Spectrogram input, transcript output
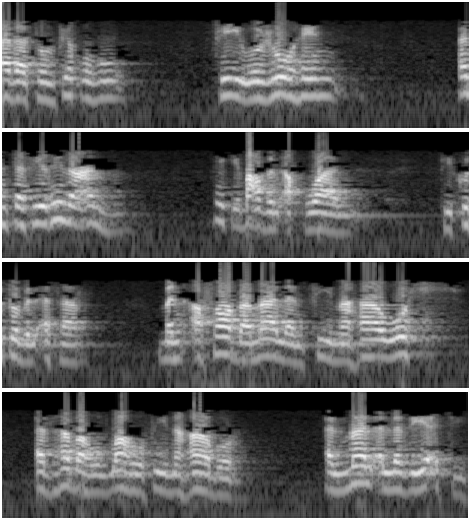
هذا تنفقه في وجوه أنت في غنى عنها. هيك بعض الأقوال في كتب الأثر من أصاب مالا في مهاوش أذهبه الله في نهابر. المال الذي يأتي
